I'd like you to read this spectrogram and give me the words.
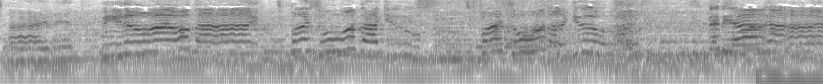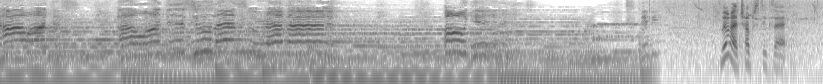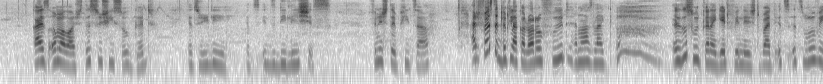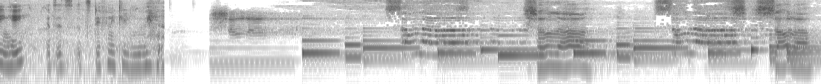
been waiting my whole life to find someone like you. To find someone like you. Forever. Oh where my chopsticks at guys oh my gosh this sushi is so good it's really it's it's delicious finished the pizza. At first it looked like a lot of food and i was like is this food gonna get finished? But it's it's moving hey? It's it's it's definitely moving. So so so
